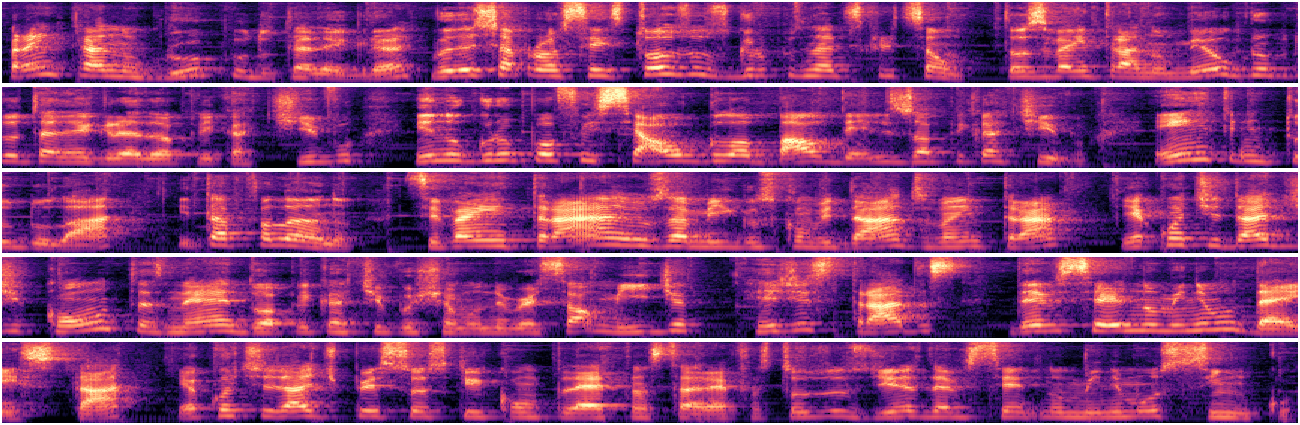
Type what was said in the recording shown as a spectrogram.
Pra entrar no grupo do Telegram. Vou deixar pra vocês todos os grupos na descrição. Então você vai entrar no meu grupo do Telegram do aplicativo e no grupo oficial global deles do aplicativo. Entre em tudo lá e tá falando, você vai entrar, os amigos convidados vai entrar e a quantidade de contas, né, do aplicativo chama Universal Media, registradas deve ser no mínimo 10, tá? E a quantidade de pessoas que completam as tarefas todos os dias deve ser no mínimo 5.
